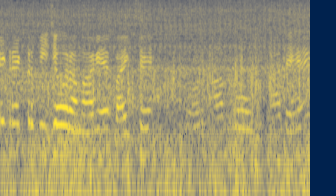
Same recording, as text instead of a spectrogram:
भाई ट्रैक्टर पीछे और हम आ गए बाइक से और आपको आते हैं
